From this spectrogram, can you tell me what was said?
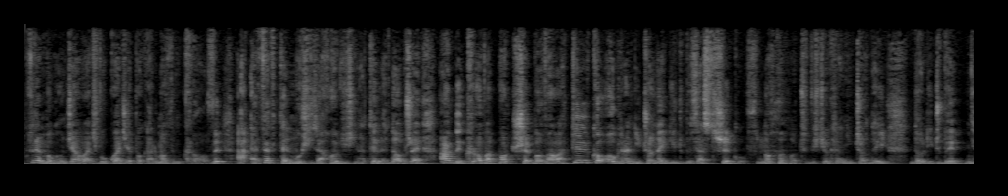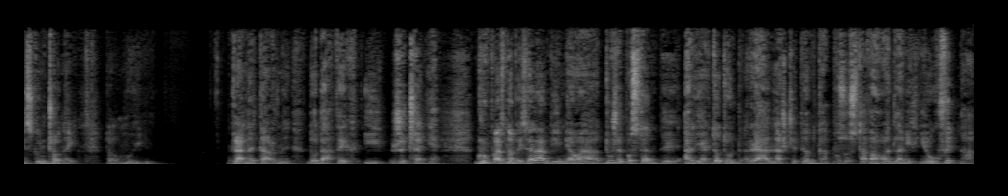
które mogą działać w układzie pokarmowym krowy, a efekt ten musi zachodzić na tyle dobrze, aby krowa potrzebowała tylko ograniczonej liczby zastrzyków. No, oczywiście ograniczonej do liczby nieskończonej. To mój planetarny dodatek i życzenie. Grupa z Nowej Zelandii miała duże postępy, ale jak dotąd realna szczepionka pozostawała dla nich nieuchwytna.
